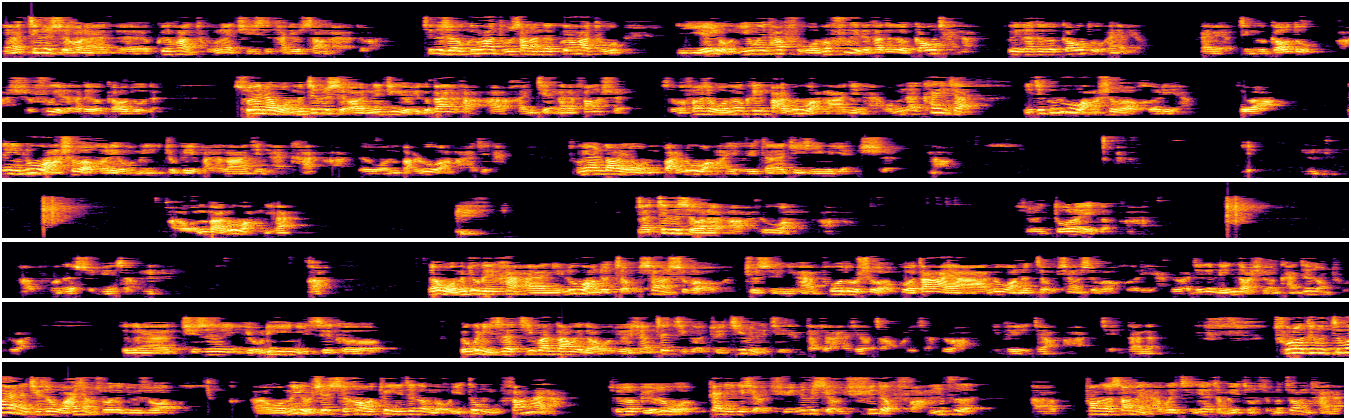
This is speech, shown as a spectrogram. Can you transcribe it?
你看这个时候呢，呃，规划图呢其实它就上来了，对吧？这个时候规划图上来的规划图也有，因为它赋我们赋予了它这个高层啊，赋予它这个高度，看见没有？看见没有？整个高度啊是赋予了它这个高度的。所以呢，我们这个时候那就有一个办法啊，很简单的方式，什么方式？我们可以把路网拉进来，我们来看一下你这个路网是否合理啊，对吧？那你路网是否合理，我们就可以把它拉进来看啊。我们把路网拉进来，同样道理呢，我们把路网也可以在它进行一个演示啊。嗯，好，我们把路网，你看，那这个时候呢啊，路网啊，是不是多了一个啊？啊，放在水面上，嗯。那我们就可以看啊，你路网的走向是否就是你看坡度是否过大呀？路网的走向是否合理啊？对吧？这个领导喜欢看这种图，对吧？这个呢，其实有利于你这个，如果你是在机关单位的话，我觉得像这几个最基本的技能，大家还是要掌握一下，对吧？你可以这样啊，简单的。除了这个之外呢，其实我还想说的就是说，呃，我们有些时候对于这个某一栋方案啊，就是说，比如说我盖了一个小区，那个小区的房子啊，放在上面来会呈现怎么一种什么状态呢？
